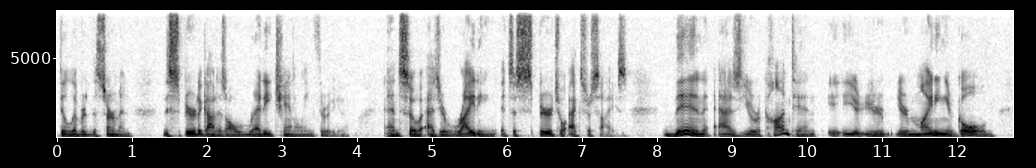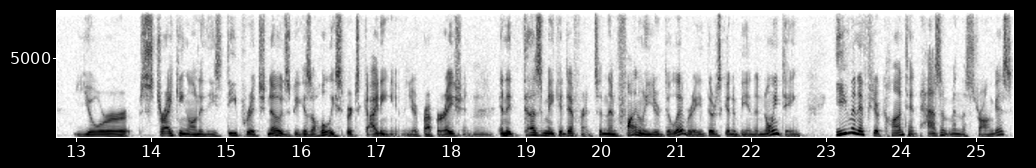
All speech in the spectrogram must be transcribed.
delivered the sermon. The Spirit of God is already channeling through you. And so as you're writing, it's a spiritual exercise. Then as your content, you're, you're, you're mining your gold, you're striking onto these deep, rich nodes because the Holy Spirit's guiding you in your preparation. Hmm. And it does make a difference. And then finally, your delivery, there's going to be an anointing. Even if your content hasn't been the strongest,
